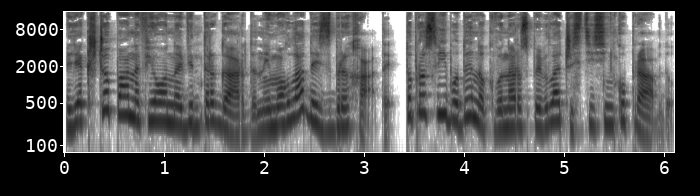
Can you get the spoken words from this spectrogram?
Якщо панна Фіона Вінтергарден і могла десь збрехати, то про свій будинок вона розповіла чистісіньку правду.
